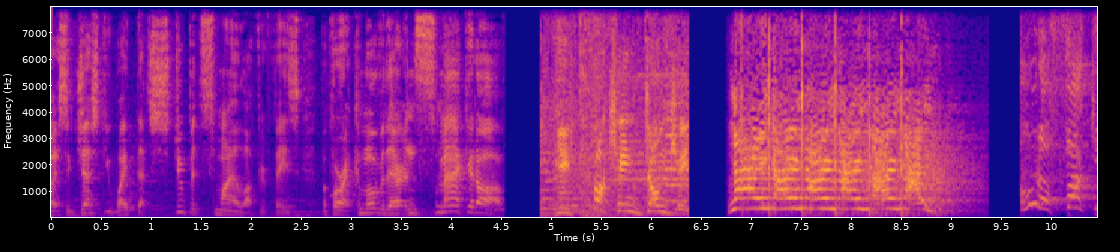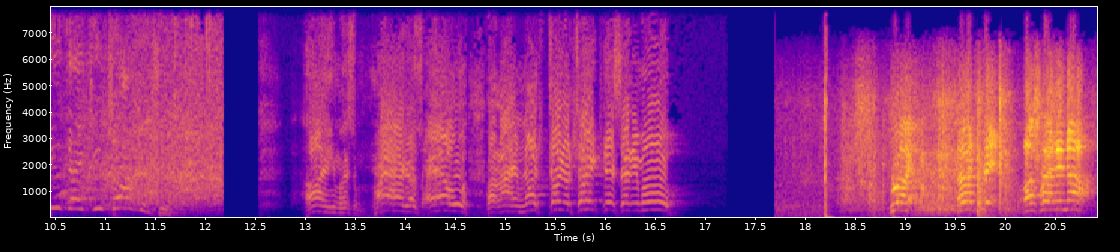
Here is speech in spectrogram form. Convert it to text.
I suggest you wipe that stupid smile off your face before I come over there and smack it off. You fucking donkey! Nine, nine, nine, nine, nine, nine! Who the fuck you think you're talking to? I'm as mad as hell, and I'm not gonna take this anymore! Right, that's it. I've had enough.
